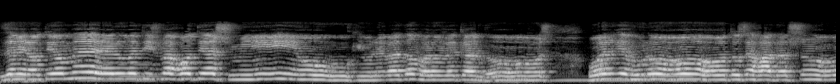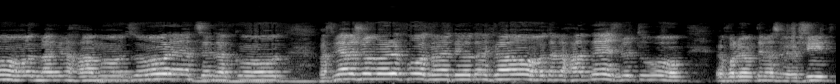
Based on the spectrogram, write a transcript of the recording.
זמינותי אומר ותשבחותי אשמיעו כי הוא לבדו מלון וקדוש אל גבולות עושה חדשות במלחמות זורע צדקות. מצביע ושומר רפואות מנתיות הנפלאות המחדש בטובו וכל יום תמס בראשית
